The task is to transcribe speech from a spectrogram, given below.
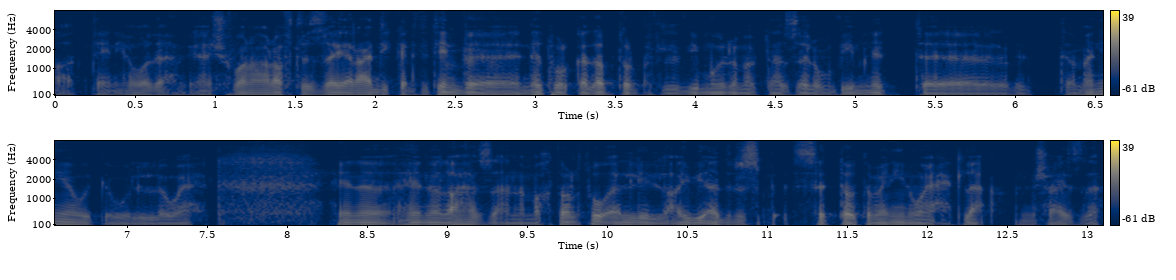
آه التاني هو ده. يعني شوف أنا عرفت إزاي. أنا عندي كارتتين ب network adapter في ال VM لما بتنزلهم. VMnet 8 والواحد. هنا هنا لاحظ أنا لما اخترته قال لي ال IP address 86 واحد. لا مش عايز ده.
